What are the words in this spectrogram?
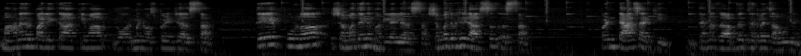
महानगरपालिका किंवा गव्हर्मेंट हॉस्पिटल जे असतात ते पूर्ण क्षमतेने भरलेले असतात. क्षमतेपेक्षा म्हणजे जास्तच असतात. पण त्यासाठी त्यांना जबाबदार धरले जाऊ नये.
